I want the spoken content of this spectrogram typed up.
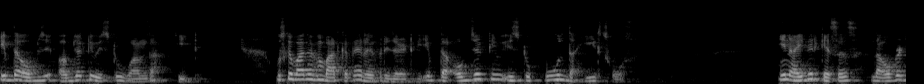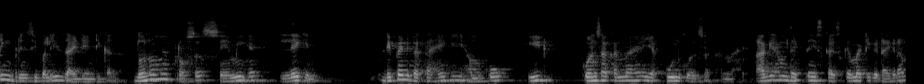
if the objective is to warm the heat उसके बाद में हम बात करते हैं रेफ्रिजरेटर की। If the objective is to cool the heat source in either cases the operating principle is identical दोनों में प्रोसेस सेम ही है, लेकिन डिपेंड करता है कि हमको हीट कौन सा करना है या कूल कौन सा करना है। आगे हम देखते हैं इसका स्केमेटिक डायग्राम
